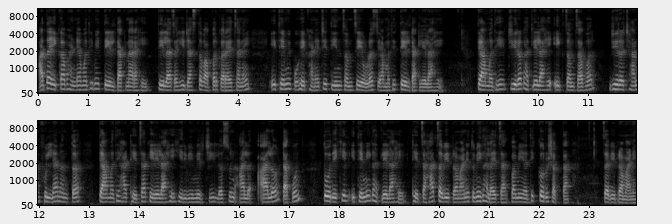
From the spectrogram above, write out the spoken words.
आता एका भांड्यामध्ये मी तेल टाकणार आहे. तेलाचाही जास्त वापर करायचा नाही. इथे मी पोहे खाण्याचे तीन चमचे एवढंच यामध्ये तेल टाकलेलं आहे. त्यामध्ये जिरं घातलेलं आहे एक चमचाभर. जिरं छान फुलल्यानंतर त्यामध्ये हा ठेचा केलेला आहे हिरवी मिरची लसूण आलं आलं टाकून. तो देखील इथे मी घातलेला आहे. ठेचा हा चवीप्रमाणे तुम्ही घालायचा. कमी अधिक करू शकता चवीप्रमाणे.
